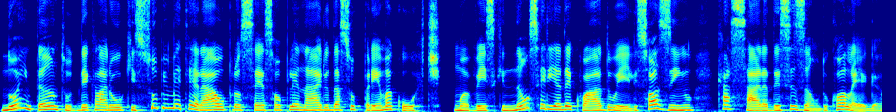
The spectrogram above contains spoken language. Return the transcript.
no entanto, declarou que submeterá o processo ao plenário da Suprema Corte, uma vez que não seria adequado ele sozinho caçar a decisão do colega.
